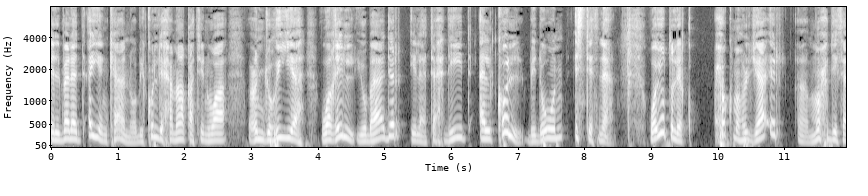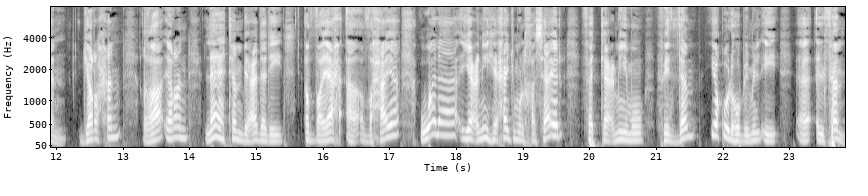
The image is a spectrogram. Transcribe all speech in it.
البلد ايا كان وبكل حماقة وعنجهية وغل يبادر إلى تحديد الكل بدون استثناء. ويطلق حكمه الجائر آه، محدثا جرحا غائرا لا يهتم بعدد آه، الضحايا ولا يعنيه حجم الخسائر فالتعميم في الذم يقوله بملء آه، الفم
